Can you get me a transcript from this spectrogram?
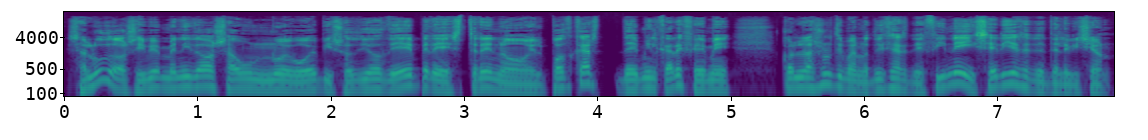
Saludos y bienvenidos a un nuevo episodio de Preestreno, el podcast de Milcar FM con las últimas noticias de cine y series de televisión.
